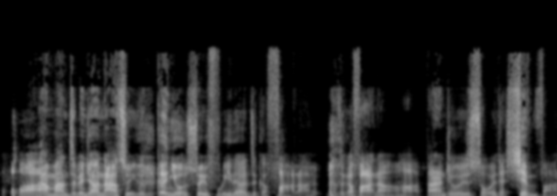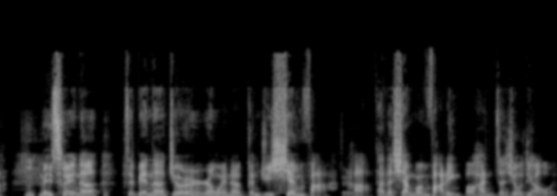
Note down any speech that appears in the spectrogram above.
哇，那么这边就要拿出一个更有说服力的这个法了。那这个法呢，哈，当然就会是所谓的宪法了。没错。所以呢，这边呢，就有人认为呢，根据宪法哈，它的相关法令包含增修条文，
